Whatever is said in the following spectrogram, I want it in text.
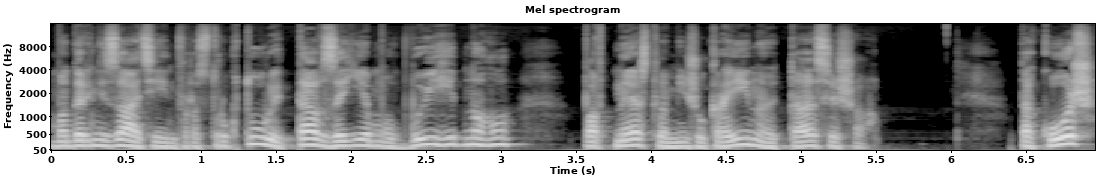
модернізації інфраструктури та взаємовигідного партнерства між Україною та США. Також,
